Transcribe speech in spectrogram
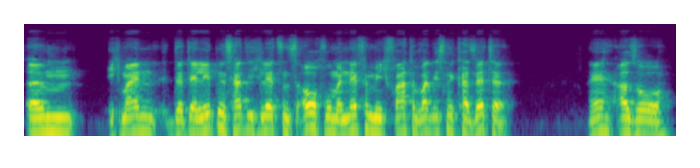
Ähm, ich meine, das Erlebnis hatte ich letztens auch, wo mein Neffe mich fragte, was ist eine Kassette? Ne? Also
